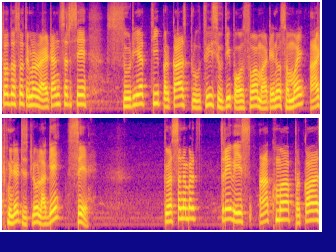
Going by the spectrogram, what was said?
તો દોસ્તો, તેમનો રાઇટ આન્સર છે સૂર્યથી પ્રકાશ પૃથ્વી સુધી પહોંચવા માટેનો સમય આઠ મિનિટ જેટલો લાગે છે. ક્વેશ્ચન નંબર ત્રેવીસ, આંખમાં પ્રકાશ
